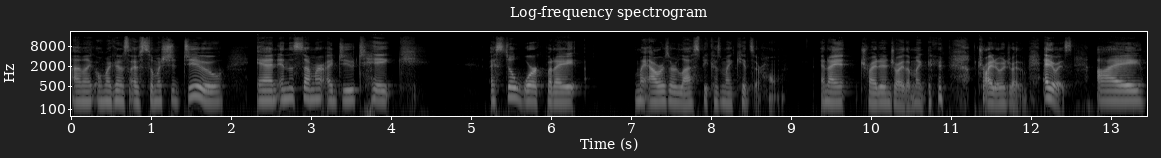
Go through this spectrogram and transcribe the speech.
I'm like, "Oh my goodness, I have so much to do." And in the summer I do take I still work, but I my hours are less because my kids are home and I try to enjoy them. Like try to enjoy them. Anyways, I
